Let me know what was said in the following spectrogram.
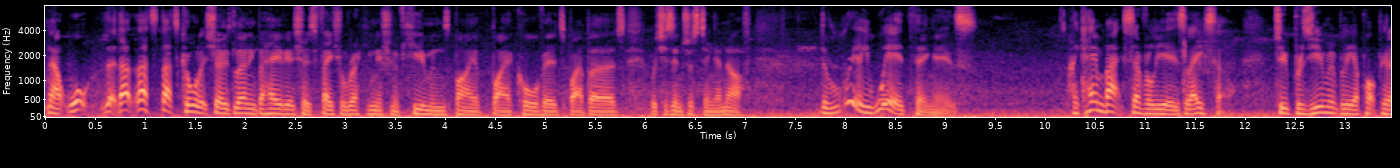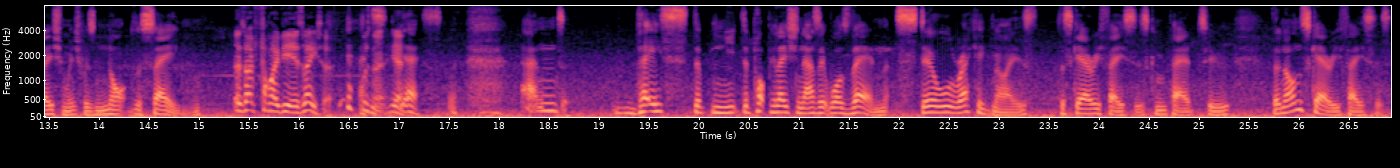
Now, what, that, that- that's that's cool. It shows learning behaviour. It shows facial recognition of humans by a, by a corvid, by birds, which is interesting enough. The really weird thing is, I came back several years later to presumably a population which was not the same It was like five years later, wasn't it? Yeah. Yes. And they, the, the population as it was then, still recognised the scary faces compared to the non-scary faces.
